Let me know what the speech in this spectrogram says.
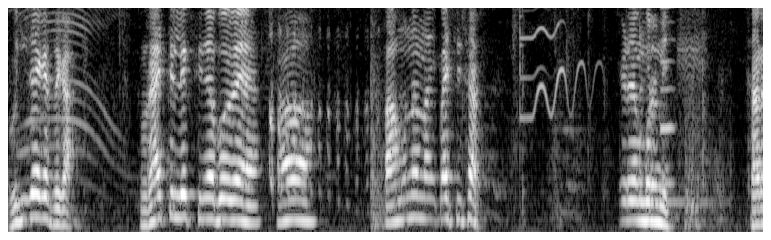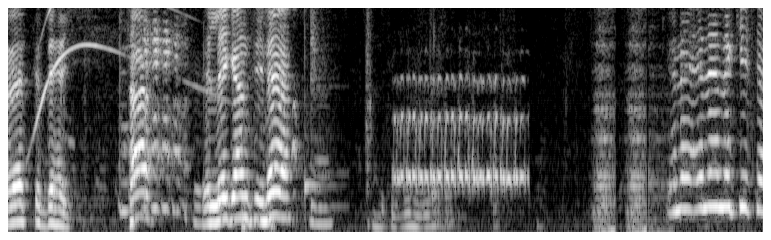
বুঝি যায় গেছে গা। রাইতে লেখছি না বই হ্যাঁ। পামু না নাই? পাইছি স্যার। এটা নম্বর নি স্যার রাইতে দেখাই। স্যার লেগে আনছি না। এনে এনে এনে কি আছে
